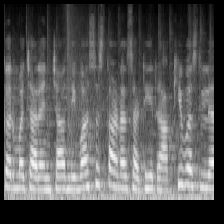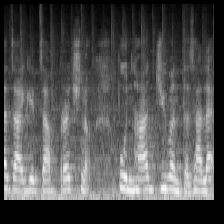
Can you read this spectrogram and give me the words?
कर्मचाऱ्यांच्या निवासस्थानासाठी राखीव असलेल्या जागेचा प्रश्न पुन्हा जिवंत झालाय.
